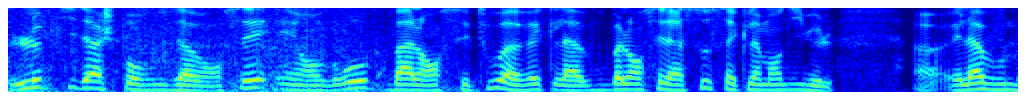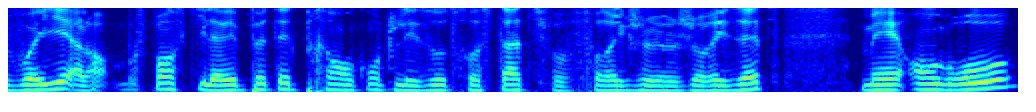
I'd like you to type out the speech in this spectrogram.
le petit dash pour vous avancer et en gros balancez tout avec la, vous balancez la sauce avec la mandibule. Euh, et là vous le voyez, alors je pense qu'il avait peut-être pris en compte les autres stats, il faudrait que je, reset. Mais en gros,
